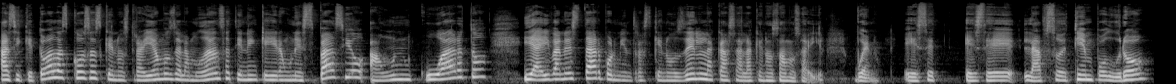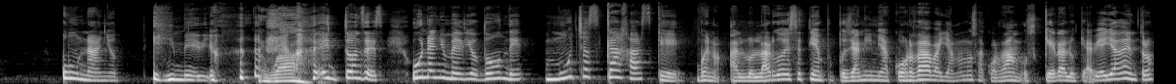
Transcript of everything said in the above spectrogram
Así que todas las cosas que nos traíamos de la mudanza tienen que ir a un espacio, a un cuarto y ahí van a estar por mientras que nos den la casa a la que nos vamos a ir. Bueno, ese, ese lapso de tiempo duró un año y medio. Wow. Entonces, un año y medio donde muchas cajas que, bueno, a lo largo de ese tiempo, pues ya ni me acordaba, ya no nos acordábamos qué era lo que había allá adentro,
